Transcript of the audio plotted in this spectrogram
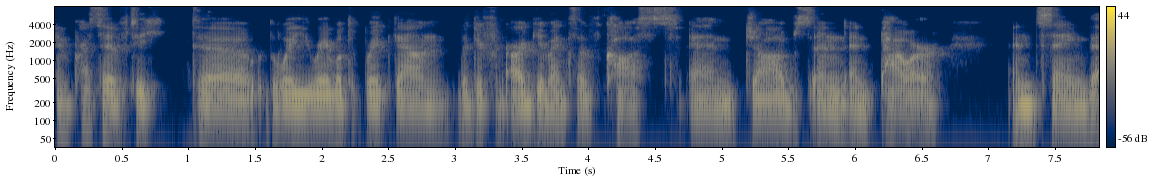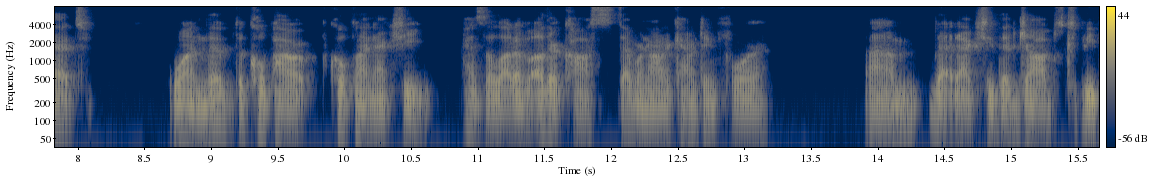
impressive to to the way you were able to break down the different arguments of costs and jobs and and power, and saying that one, the, the coal power coal plant actually has a lot of other costs that we're not accounting for. Um, that actually that jobs could be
